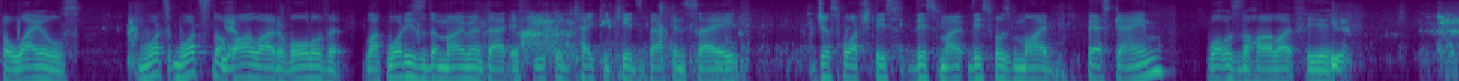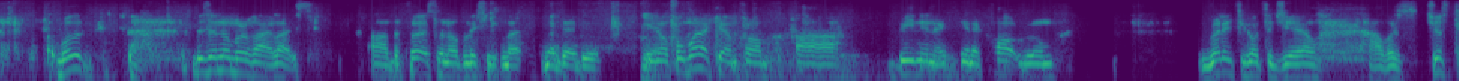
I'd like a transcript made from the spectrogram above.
for Wales. What's what's the highlight of all of it? Like, what is the moment that if you could take your kids back and say, just watch this this mo- this was my best game. What was the highlight for you? Yeah. Well, there's a number of highlights. Uh, the first one, obviously, is my, my debut. Yeah. You know, from where I came from, uh, being in a in a courtroom, ready to go to jail. I was just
